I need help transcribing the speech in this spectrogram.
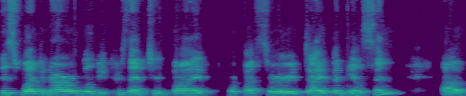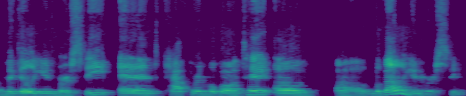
This webinar will be presented by Professor Daiva Nielsen of McGill University and Katherine Labonté of uh, Laval University.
